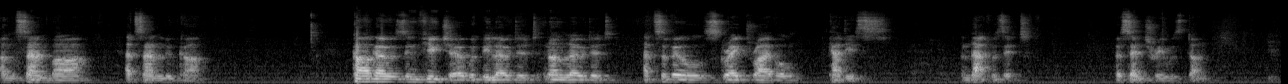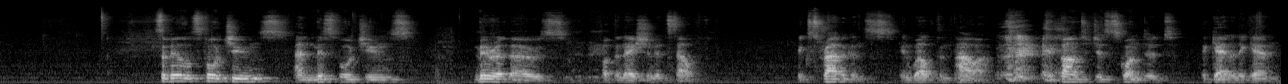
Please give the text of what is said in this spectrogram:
on the sandbar at San Lucar. Cargoes in future would be loaded and unloaded at Seville's great rival, Cadiz. And that was it. Her century was done. Seville's fortunes and misfortunes mirror those of the nation itself. Extravagance in wealth and power, advantages squandered again and again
